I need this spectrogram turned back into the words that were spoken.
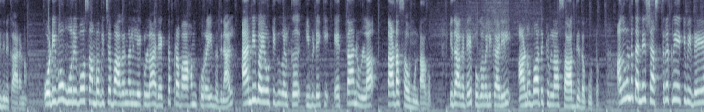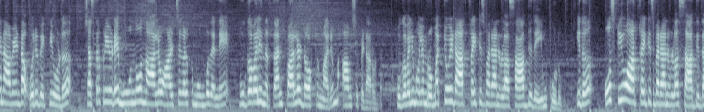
ഇതിന് കാരണം. ഒടിവോ മുറിവോ സംഭവിച്ച ഭാഗങ്ങളിലേക്കുള്ള രക്തപ്രവാഹം കുറയുന്നതിനാൽ ആന്റിബയോട്ടിക്കുകൾക്ക് ഇവിടേക്ക് എത്താനുള്ള തടസ്സവും ഉണ്ടാകും ഇതാകട്ടെ പുകവലിക്കാരിൽ അണുബാധയ്ക്കുള്ള സാധ്യത കൂട്ടും. അതുകൊണ്ട് തന്നെ ശസ്ത്രക്രിയയ്ക്ക് വിധേയനാവേണ്ട ഒരു വ്യക്തിയോട് ശസ്ത്രക്രിയയുടെ മൂന്നോ നാലോ ആഴ്ചകൾക്ക് മുമ്പ് തന്നെ പുകവലി നിർത്താൻ പല ഡോക്ടർമാരും ആവശ്യപ്പെടാറുണ്ട്. പുകവലി മൂലം റൊമറ്റോയിഡ് ആർത്രൈറ്റിസ് വരാനുള്ള സാധ്യതയും കൂടും. ഇത് ഓസ്റ്റിയോ ആർത്രൈറ്റിസ് വരാനുള്ള സാധ്യത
